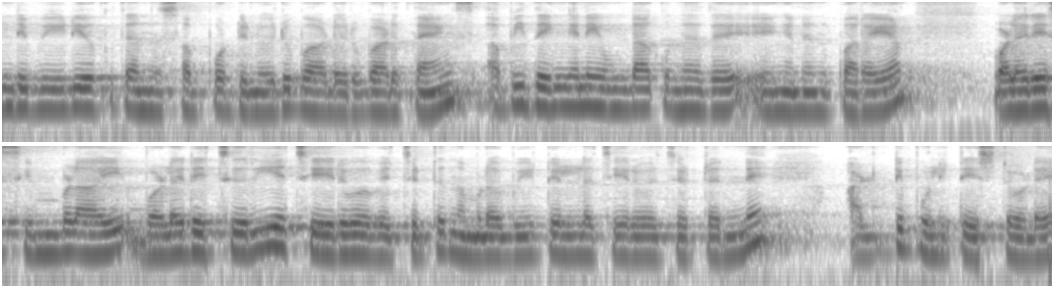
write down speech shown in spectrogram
എന്റെ വീഡിയോക്ക് തന്ന സപ്പോർട്ടിന് ഒരുപാട് ഒരുപാട് താങ്ക്സ്. അപ്പോൾ ഇതെങ്ങനെ ഉണ്ടാക്കുന്നത് എങ്ങനെയെന്ന് പറയാം. വളരെ സിമ്പിളായി വളരെ ചെറിയ ചേരുവ വെച്ചിട്ട് നമ്മുടെ വീട്ടിലുള്ള ചേരുവ വെച്ചിട്ട് തന്നെ അടിപൊളി ടേസ്റ്റോടെ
